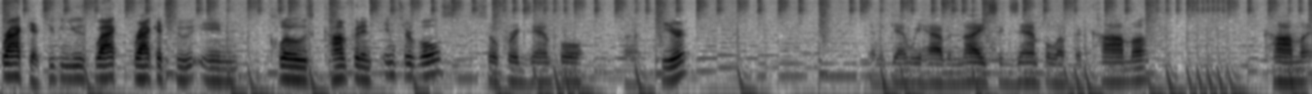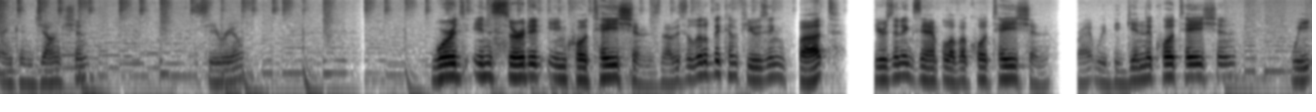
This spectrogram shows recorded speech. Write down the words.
brackets. You can use black brackets to enclose confidence intervals. So for example, uh, here, again we have a nice example of the comma, comma and conjunction, serial. Words inserted in quotations. Now this is a little bit confusing, but here's an example of a quotation, right? We begin the quotation, we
